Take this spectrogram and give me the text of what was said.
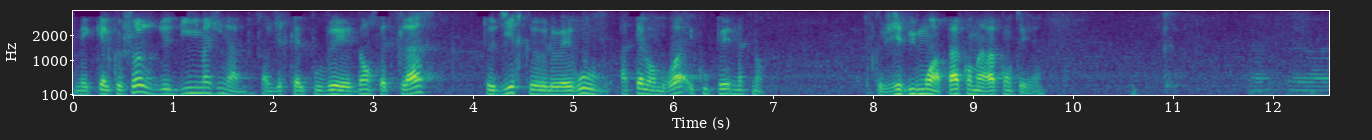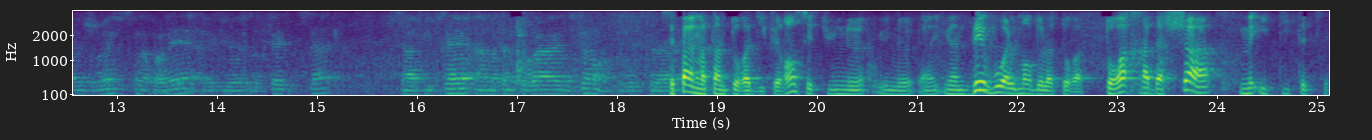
Mais quelque chose d'inimaginable. Ça veut dire qu'elle pouvait, dans cette classe, te dire que le hérouve à tel endroit est coupé maintenant. Que j'ai vu moi, pas qu'on m'a raconté. hein. Euh, je reviens sur ce qu'on a parlé avec le, le fait et tout ça. Ça impliquerait un matin de Torah différent. C'est-à-dire que- C'est pas un matin de Torah différent, c'est une, un, dévoilement de la Torah. Torah Chadasha Me'iti Tetse.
